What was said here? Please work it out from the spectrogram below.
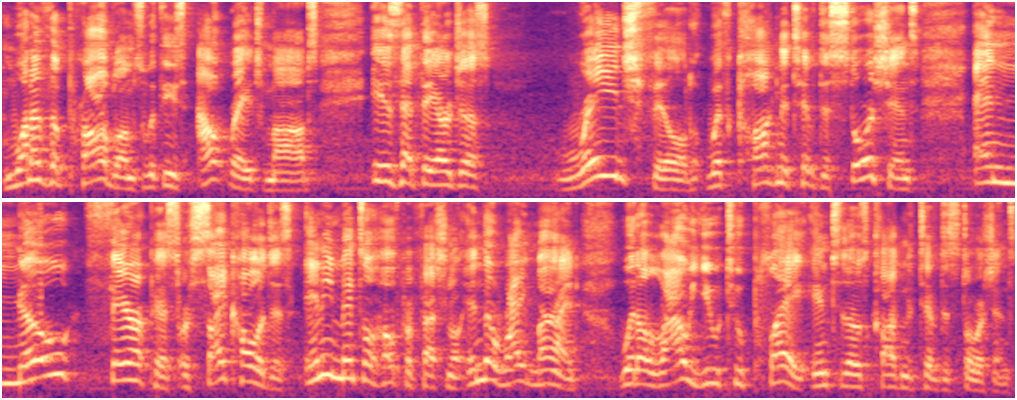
One of the problems with these outrage mobs is that they are just rage-filled with cognitive distortions and no therapist or psychologist, any mental health professional in the right mind would allow you to play into those cognitive distortions.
